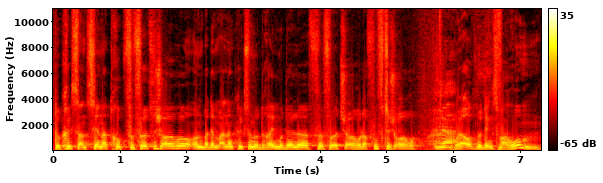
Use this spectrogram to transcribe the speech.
du kriegst einen 10er-Trupp für 40 Euro und bei dem anderen kriegst du nur drei Modelle für 40 Euro oder 50 Euro. Ja. Wo du auch nur denkst, warum?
